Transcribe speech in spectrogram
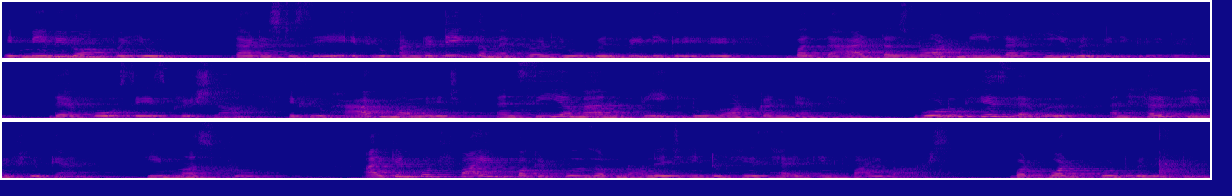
It may be wrong for you. That is to say, if you undertake the method, you will be degraded, but that does not mean that he will be degraded. Therefore, says Krishna, if you have knowledge and see a man weak, do not condemn him. Go to his level and help him if you can. He must grow. I can put five bucketfuls of knowledge into his head in five hours. But what good will it do?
